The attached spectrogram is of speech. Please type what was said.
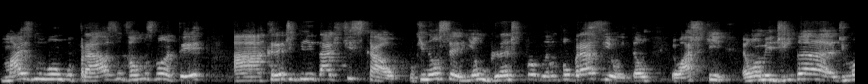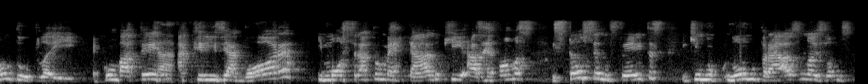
mas no longo prazo vamos manter a credibilidade fiscal, o que não seria um grande problema para o Brasil. Então, eu acho que é uma medida de mão dupla aí. É combater tá. a crise agora e mostrar para o mercado que as reformas estão sendo feitas e que no longo prazo nós vamos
